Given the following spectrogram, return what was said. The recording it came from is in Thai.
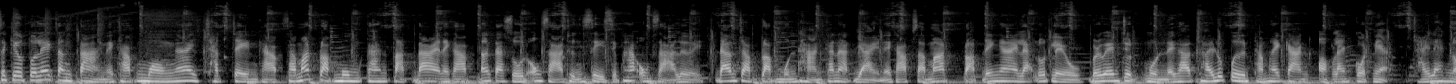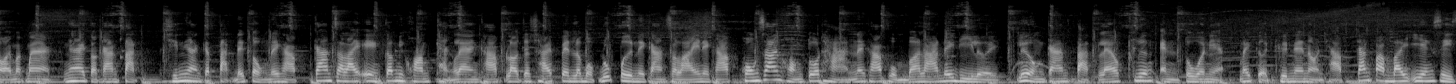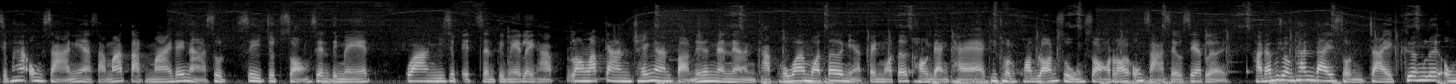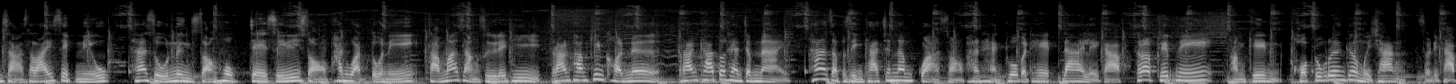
สเกลตัวเลขต่างๆนะครับมองง่ายชัดเจนครับ สามารถปรับมุมการตัดได้นะครับ ตั้งแต่ 0 องศาถึง 45 องศาเลย ด้ามจับปรับหมุนฐานขนาดใหญ่นะครับ สามารถปรับได้ง่ายและรวดเร็ว บริเวณจุดหมุนนะครับ ใช้ลูกปืนทำให้การออกแรงกดเนี่ย ช้แรงน้อยมากๆ ง่ายต่อการตัดชิ้นงานก็ตัดได้ตรงด้วยครับ การสไลด์เองก็มีความแข็งแรงครับ เราจะใช้เป็นระบบลูกปืนในการสไลด์นะครับ โครงสร้างของตัวฐานนะครับผมบาลานซ์ได้ดีเลย เรื่องของการตัดแล้วเครื่องแอนตัวเนี่ยไม่เกิดขึ้นแน่นอนครับ การปรับใบเอียง 45 องศาเนี่ยสามารถตัดไม้ได้หนาสุด 4.2 เซนติเมตรกว้าง 21 เซนติเมตรเลยครับ รองรับการใช้งานต่อเนื่องนานๆครับ เพราะว่ามอเตอร์เนี่ยเป็นมอเตอร์ทองแดงแท้ที่ทนความร้อนสูง 200 องศาเซลเซียสเลย หากท่านผู้ชมท่านใดสนใจเครื่องเลื่อยองศาสไลด์ 10 นิ้ว 50126 J Series 2,000 วัตต์ตัวนี้ สามารถสั่งซื้อได้ที่ร้านพัมคินคอร์เนอร์ร้านค้าตัวแทนจำหน่าย ห้างสรรพสินค้าชั้นนำกว่า 2,000 แห่งทั่วประเทศได้เลยครับสำหรับคลิปนี้พัมคินครบทุกเรื่องเครื่องมือช่าง สวัสดีครับ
